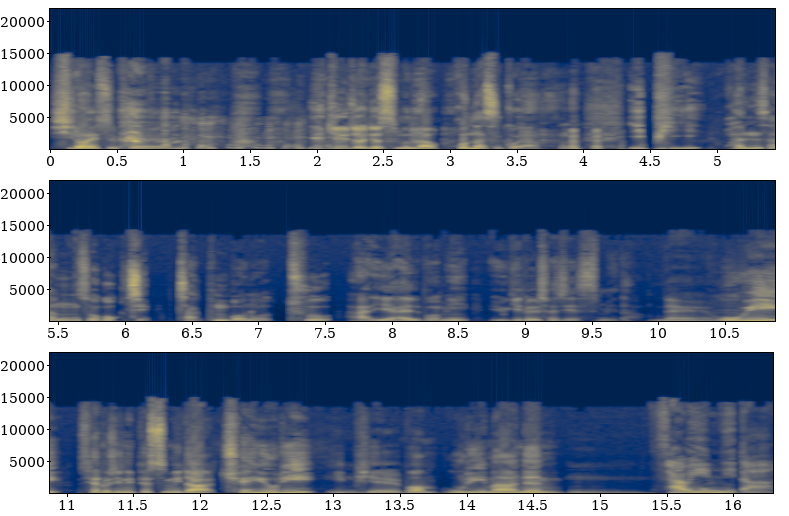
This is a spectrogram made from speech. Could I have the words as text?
싫어했을 거예요. 일주일 전이었으면 나 혼났을 거야. 응. EP 환상 소곡집 작품 번호 2 아리아 앨범이 6위를 차지했습니다. 네. 5위 새로 진입했습니다. 최유리 음. EP 앨범 우리만은 음, 4위입니다.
